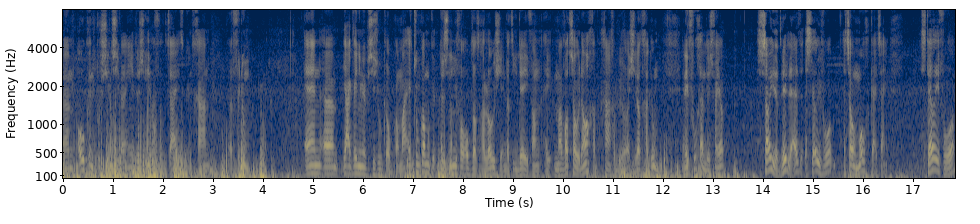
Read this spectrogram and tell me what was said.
um, ook een positie waarin je dus heel veel tijd kunt gaan uh, verdoen. En ehm, ja, ik weet niet meer precies hoe ik erop kwam. Maar toen kwam ik dus in ieder geval op dat horloge en dat idee van... maar wat zou er dan gaan gebeuren als je dat gaat doen? En ik vroeg hem dus van, ja, zou je dat willen? Stel je voor, het zou een mogelijkheid zijn. Stel je voor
